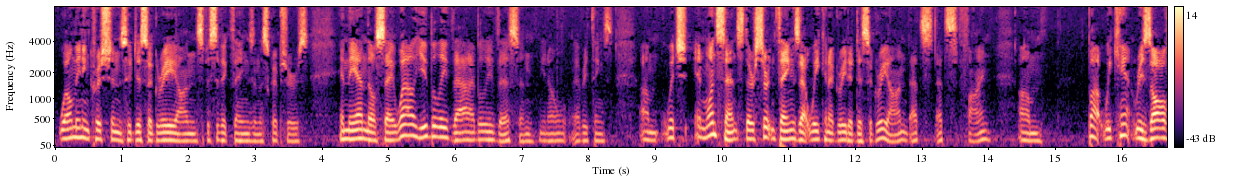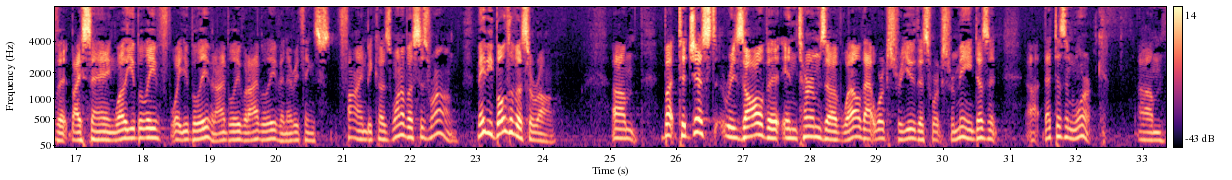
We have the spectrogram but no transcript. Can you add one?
well meaning Christians who disagree on specific things in the scriptures. In the end, they'll say, Well, you believe that, I believe this, and, you know, everything's. Um, which, in one sense, there are certain things that we can agree to disagree on. That's, that's fine. Um, but we can't resolve it by saying, well, you believe what you believe, and I believe what I believe, and everything's fine because one of us is wrong. Maybe both of us are wrong. Um, but to just resolve it in terms of, well, that works for you, this works for me, doesn't, uh, that doesn't work. Um,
